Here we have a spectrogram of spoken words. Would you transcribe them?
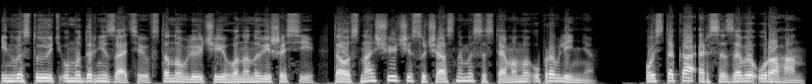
інвестують у модернізацію, встановлюючи його на нові шасі та оснащуючи сучасними системами управління. Ось така РСЗВ ураган.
